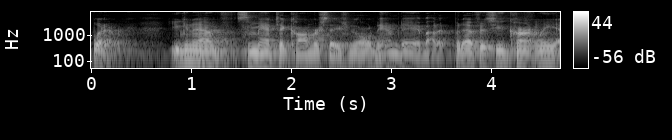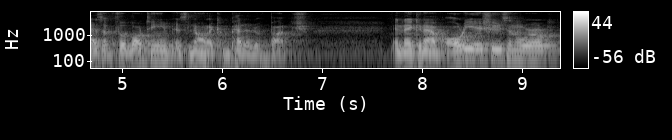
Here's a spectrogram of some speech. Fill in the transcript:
Whatever. You can have semantic conversations all damn day about it. But FSU currently, as a football team, is not a competitive bunch. And they can have all the issues in the world,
